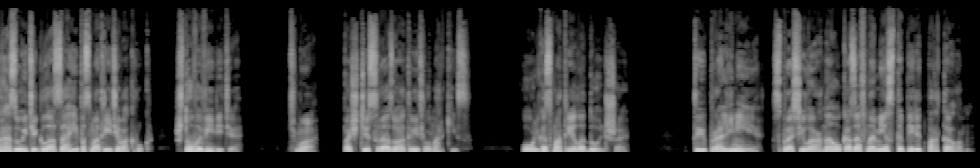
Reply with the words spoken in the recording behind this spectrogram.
«Разуйте глаза и посмотрите вокруг. Что вы видите?» «Тьма», — почти сразу ответил Маркиз. Ольга смотрела дольше. «Ты про линии?» — спросила она, указав на место перед порталом.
